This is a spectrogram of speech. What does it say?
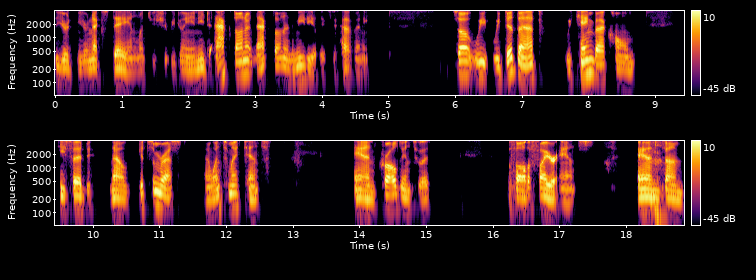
your your next day and what you should be doing. You need to act on it and act on it immediately if you have any. So we we did that. We came back home. He said, "Now get some rest." I went to my tent and crawled into it with all the fire ants. And um,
